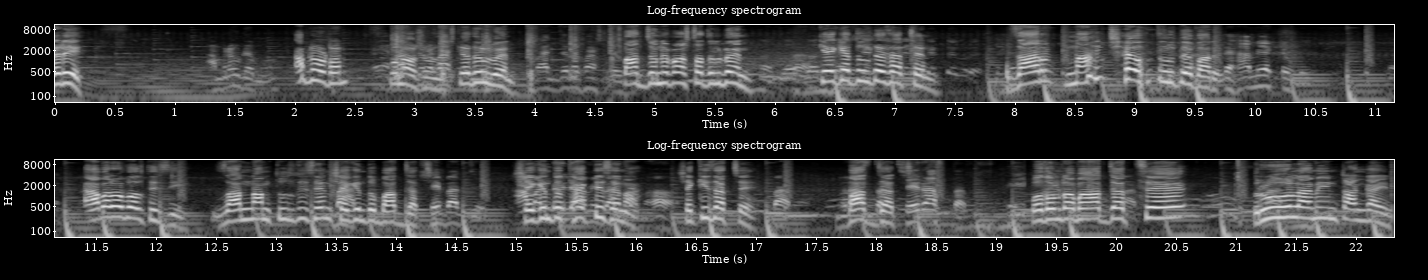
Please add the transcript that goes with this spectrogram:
রেডি আমরা উড়াবো। আপনি ওঠান কোনো অসুবিধা নেই। কে তুলবেন? পাঁচটা পাঁচটা তুলবেন? কে কে তুলতে চাচ্ছেন যার নাম সেও তুলতে পারে। আবারও বলতেছি যার নাম তুলতেছেন সে কিন্তু বাদ যাচ্ছে। বাদ যায়। সে কিন্তু থাকতেছে না। হ্যাঁ, সে কি যাচ্ছে? বাদ। যাচ্ছে। প্রথমটা বাদ যাচ্ছে রুহুল আমিন টাঙ্গাইল।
